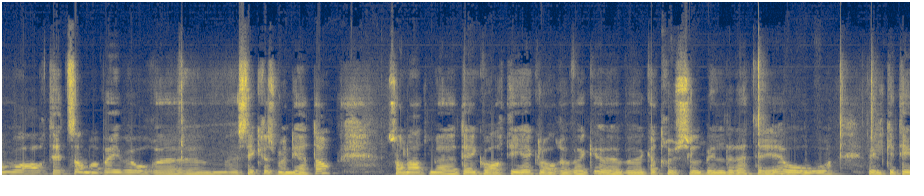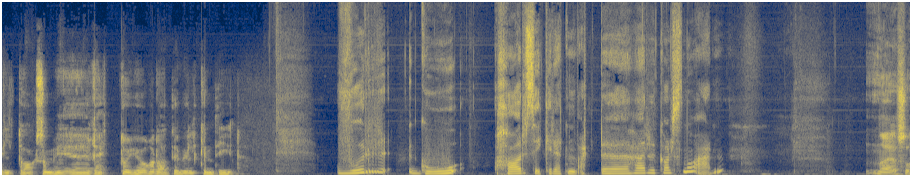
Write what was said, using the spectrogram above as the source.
og har tett samarbeid med våre uh, sikkerhetsmyndigheter. Sånn at vi til enhver tid er klar over, over hva trusselbildet dette er, og hvilke tiltak som er rett å gjøre da, til hvilken tid. Hvor god har sikkerheten vært eh, her, Karlsen, og er den? Nei, altså,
